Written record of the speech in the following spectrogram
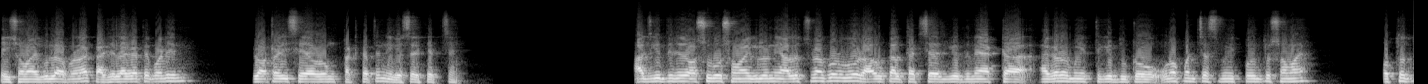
এই সময়গুলো আপনারা কাজে লাগাতে পারেন লটারি, শেয়ার এবং ফাটকাতে নিবেশের ক্ষেত্রে। আজকের দিনের অশুভ সময়গুলো নিয়ে আলোচনা করব। রাহুকাল থাকছে আজকের দিনে একটা এগারো মিনিট থেকে দুটো উনপঞ্চাশ মিনিট পর্যন্ত সময়। অত্যন্ত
